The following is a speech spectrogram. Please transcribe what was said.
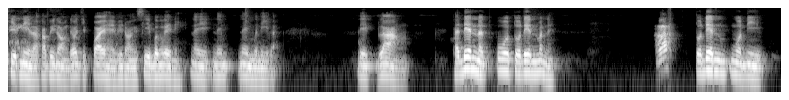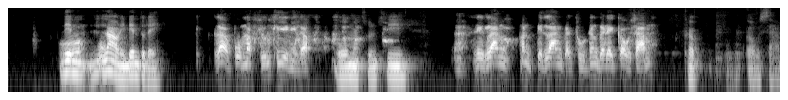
คลิปนี่แหละครับพี่น้องเดี๋ยวจะปล่อยให้พี่น้องซี่เบิ้งเลยนี่ในในในมือนี้ละ เลขล่าง ถ้าเด่นน่ะปูตัวเด่นมันนี่ฮะตัวเด่นงวดนี้เด่นโอ้เล่าวนี่เด่นตัวใดเหล้าปูมักศูนย์สี่นี่แหล้วโอ้มักศูนย์สี่อ่าเรียกล่างมันเป็นล่างแต่สูตรนึงก็ได้เก้าสามครับเก้าสาม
